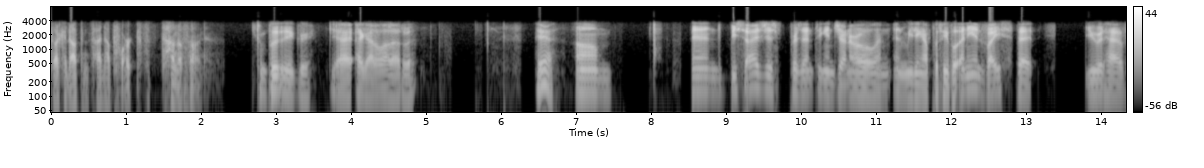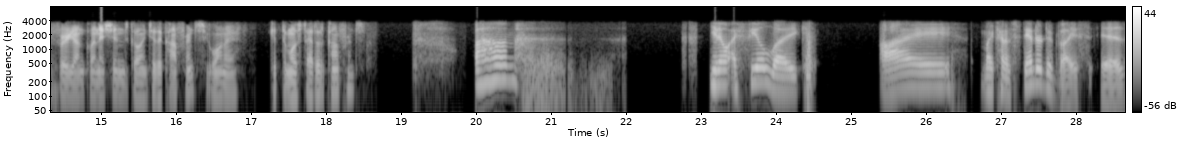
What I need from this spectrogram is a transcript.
suck it up and sign up for it 'cause it's a ton of fun. Completely agree. Yeah, I, I got a lot out of it. Yeah. Um and besides just presenting in general and, and meeting up with people, any advice that you would have for young clinicians going to the conference who want to get the most out of the conference? Um, you know, I feel like I my kind of standard advice is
